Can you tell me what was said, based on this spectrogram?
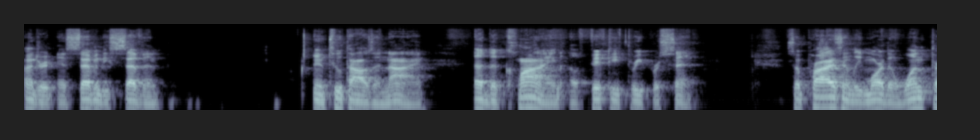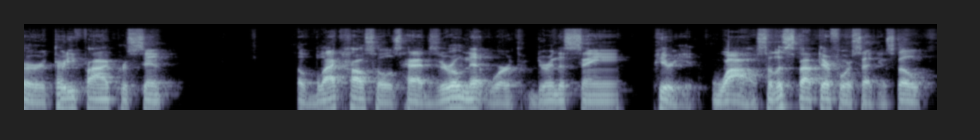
5,677 in 2009, a decline of 53%. Surprisingly, more than one third, 35% of Black households had zero net worth during the same period. Wow. So let's stop there for a second. So,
